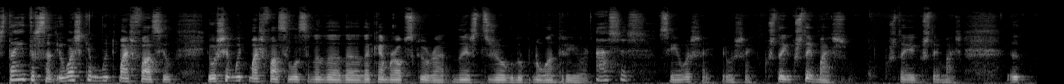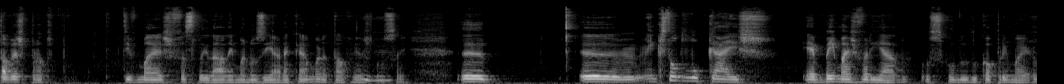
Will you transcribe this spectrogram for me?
está interessante. Eu acho que é muito mais fácil. Eu achei muito mais fácil a cena da, da, da câmara obscura neste jogo do que no anterior. Achas? Sim, eu achei, eu achei. Gostei, gostei mais. Gostei, gostei mais. Eh, Talvez, pronto, tive mais facilidade em manusear a câmara, talvez, não sei. Eh, eh, em questão de locais, é bem mais variado o segundo do que o primeiro.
